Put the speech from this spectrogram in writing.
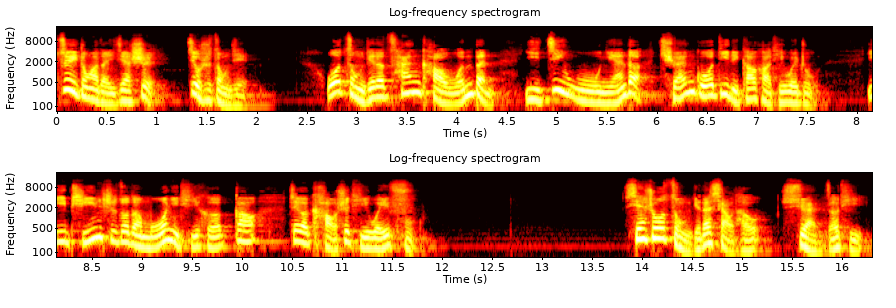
最重要的一件事就是总结。我总结的参考文本以近五年的全国地理高考题为主，以平时做的模拟题和高这个考试题为辅。先说总结的小头，选择题。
